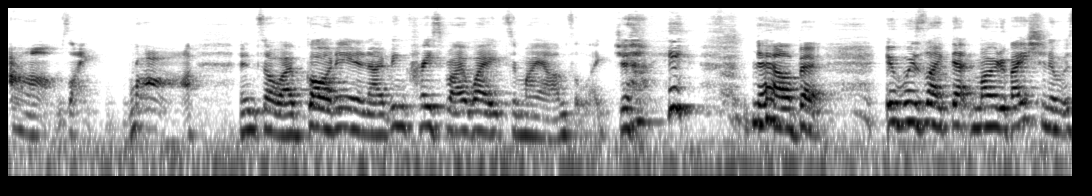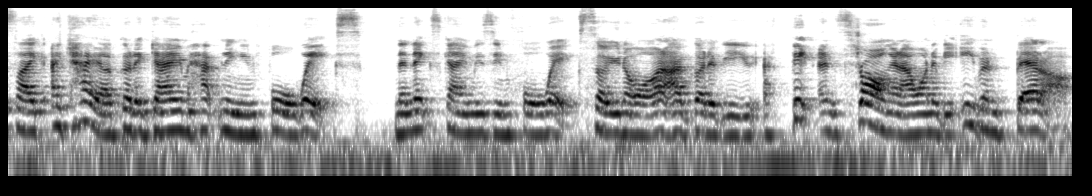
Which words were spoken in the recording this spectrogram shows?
arms, like rah. And so I've gone in and I've increased my weights, and my arms are like jelly now. But it was like that motivation. It was like, okay, I've got a game happening in four weeks. The next game is in four weeks, so you know what? I've got to be fit and strong, and I want to be even better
